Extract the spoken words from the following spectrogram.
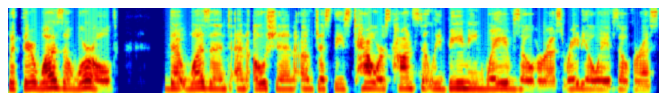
but there was a world that wasn't an ocean of just these towers constantly beaming waves over us, radio waves over us.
